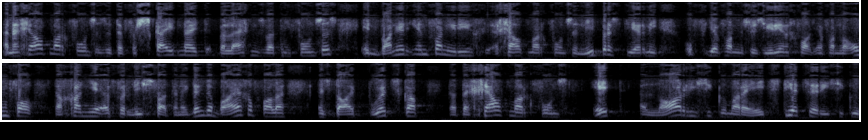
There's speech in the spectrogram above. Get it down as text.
In 'n geldmarkfonds is dit 'n verskeidenheid beleggings wat in fonds is en wanneer een van hierdie geldmarkfondse nie presteer nie of een van soos hierdie in geval een van hulle omval, dan gaan jy 'n verlies vat en ek dink in baie gevalle is daai boodskap dat 'n geldmarkfonds het 'n lae risiko maar hy het steeds 'n risiko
